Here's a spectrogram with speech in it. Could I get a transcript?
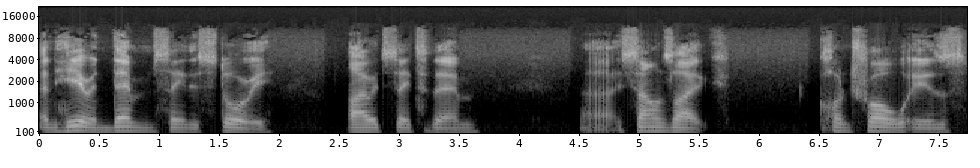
and hearing them say this story, I would say to them, uh, "It sounds like control is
